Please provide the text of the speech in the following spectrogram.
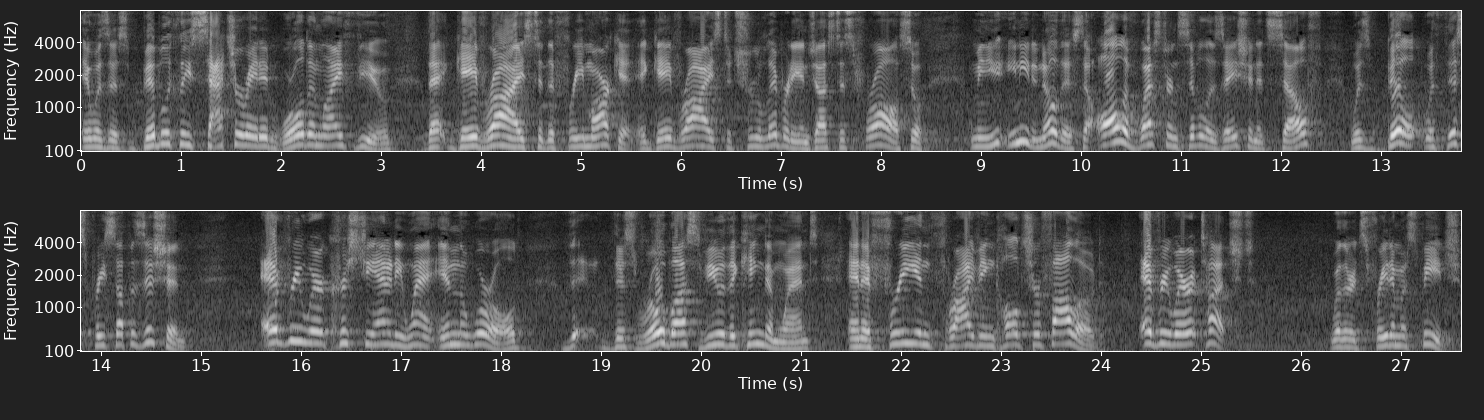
It was this biblically saturated world and life view that gave rise to the free market. It gave rise to true liberty and justice for all. So, I mean, you, you need to know this that all of Western civilization itself was built with this presupposition everywhere Christianity went in the world, the, this robust view of the kingdom went, and a free and thriving culture followed everywhere it touched. Whether it's freedom of speech,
